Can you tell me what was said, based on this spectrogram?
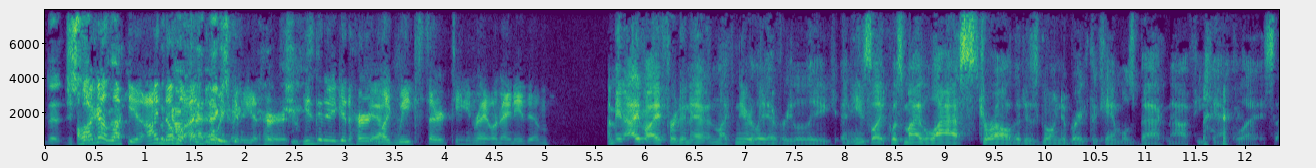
that, just Oh, I got out for- lucky. I know I that know he's going to get hurt. He's going to get hurt Yeah. in like week 13, right when I need him. I mean, I've Eifert in, in like nearly every league, and he's like was my last straw that is going to break the camel's back now if he can't play. So,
